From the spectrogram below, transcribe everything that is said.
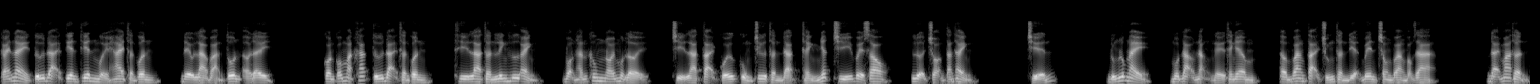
cái này tứ đại tiên thiên mười hai thần quân, đều là bản tôn ở đây. Còn có mặt khác tứ đại thần quân, thì là thần linh hư ảnh, bọn hắn không nói một lời, chỉ là tại cuối cùng chư thần đạt thành nhất trí về sau, lựa chọn tán thành. Chiến. Đúng lúc này, một đạo nặng nề thanh âm ẩm vang tại chúng thần điện bên trong vang vọng ra đại ma thần.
